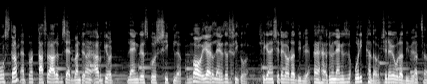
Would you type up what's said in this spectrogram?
অবস্থা। তোমার তাছাড়া আরও কিছু অ্যাডভান্টেজ হ্যাঁ, আর কি ল্যাঙ্গুয়েজ কোর্স শিখলে। ও ইয়েস ল্যাঙ্গুয়েজ শিখো। সেখানে সেটাকে ওরা দিবে। হ্যাঁ হ্যাঁ। তুমি ল্যাঙ্গুয়েজ পরীক্ষা দাও সেটাকে ওরা দিবে। আচ্ছা।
